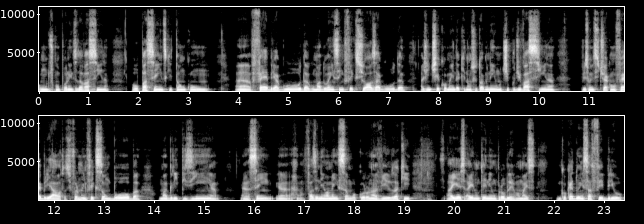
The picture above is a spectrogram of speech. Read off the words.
um dos componentes da vacina, ou pacientes que estão com uh, febre aguda, alguma doença infecciosa aguda, a gente recomenda que não se tome nenhum tipo de vacina, principalmente se estiver com febre alta. Se for uma infecção boba, uma gripezinha, sem uh, fazer nenhuma menção ao coronavírus aqui, aí, aí não tem nenhum problema. Mas em qualquer doença febril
